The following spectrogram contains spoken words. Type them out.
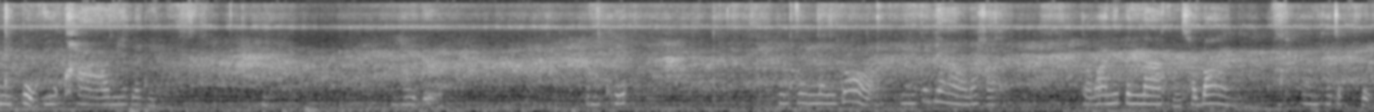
มีปลูกยูคามีอะไรเนี่ยให้ดูเป็นคลิปจริงๆมันก็มันก็ยาวนะคะ แต่ว่านี่เป็นนาของชาวบ้านชาวบ้านเขาจะปลูก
